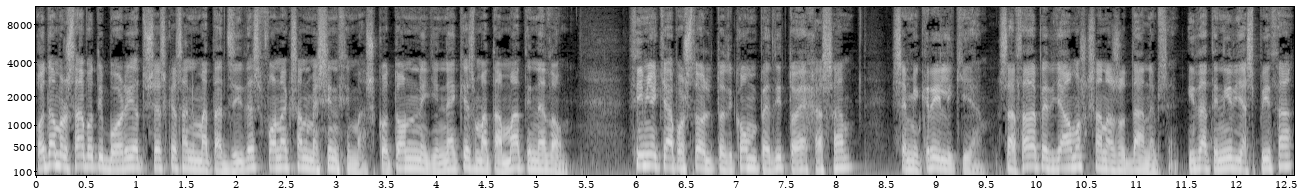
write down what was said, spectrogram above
Όταν μπροστά από την πορεία τους έσκασαν οι ματατζίδες, φώναξαν με σύνθημα. Σκοτώνουν οι γυναίκες, ματαμάτιν εδώ. Θύμιο και Αποστόλη, το δικό μου παιδί το έχασα σε μικρή ηλικία. Σε αυτά τα παιδιά όμως ξαναζωντάνεψε. Είδα την ίδια σπίθα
